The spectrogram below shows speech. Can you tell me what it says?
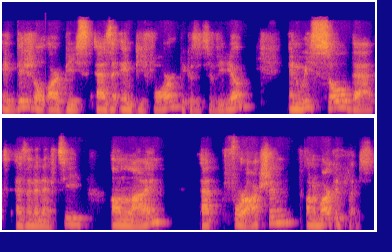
a digital art piece as an MP4 because it's a video. And we sold that as an NFT online at for auction on a marketplace.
